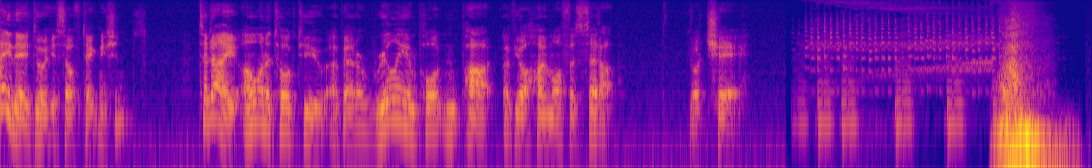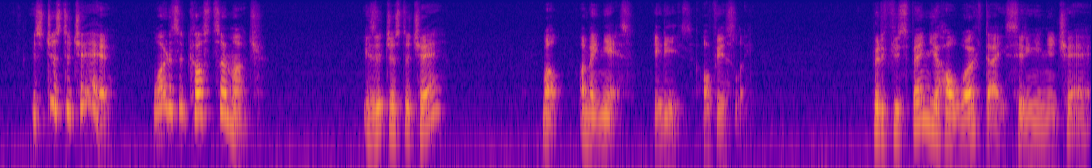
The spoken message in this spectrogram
Hey there do-it-yourself technicians. Today I want to talk to you about a really important part of your home office setup, your chair. It's just a chair. Why does it cost so much? Is it just a chair? Well, I mean yes, it is, obviously. But if you spend your whole workday sitting in your chair,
